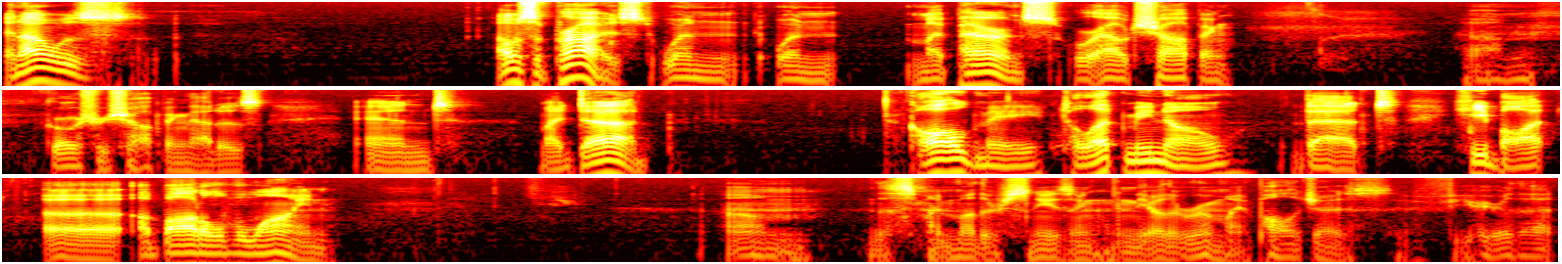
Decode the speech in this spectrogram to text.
and I was I was surprised when when my parents were out shopping, um, grocery shopping that is, and my dad called me to let me know that he bought uh, a bottle of wine. Um, this is my mother sneezing in the other room. I apologize if you hear that.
